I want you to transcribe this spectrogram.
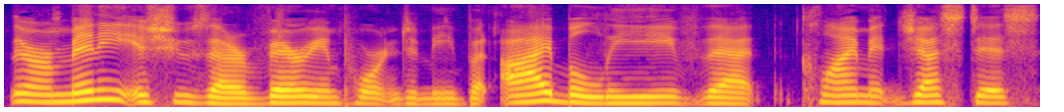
There are many issues that are very important to me, but I believe that climate justice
